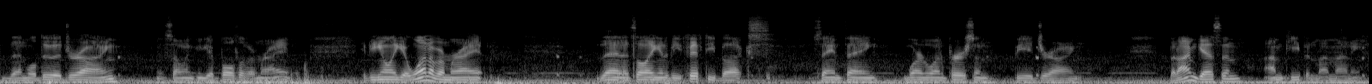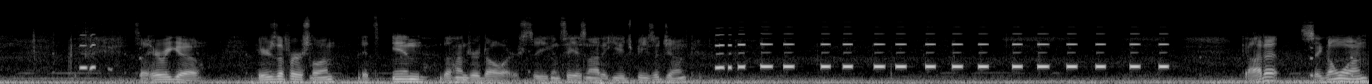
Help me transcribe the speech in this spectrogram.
then we'll do a drawing if someone can get both of them right. If you can only get one of them right, then it's only gonna be 50 bucks. Same thing, more than one person, be a drawing. But I'm guessing I'm keeping my money. So here we go. Here's the first one. It's in the hundred dollars. So you can see it's not a huge piece of junk. Got it. Signal one.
